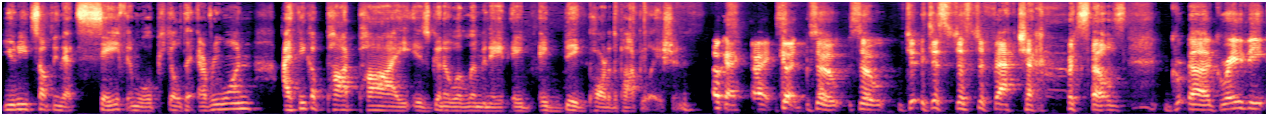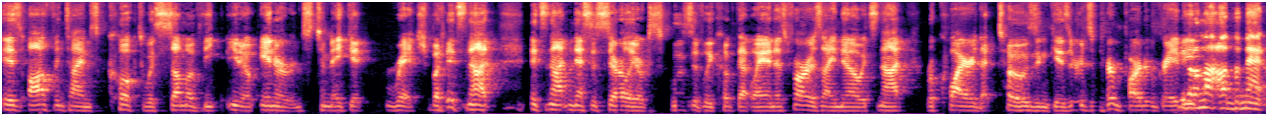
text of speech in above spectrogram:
you need something that's safe and will appeal to everyone i think a pot pie is going to eliminate a, a big part of the population Okay. All right. Good. So, so j- just just to fact check ourselves, gr- uh, gravy is oftentimes cooked with some of the you know innards to make it rich, but it's not it's not necessarily or exclusively cooked that way. And as far as I know, it's not required that toes and gizzards are part of gravy. but i'm not uh, but matt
